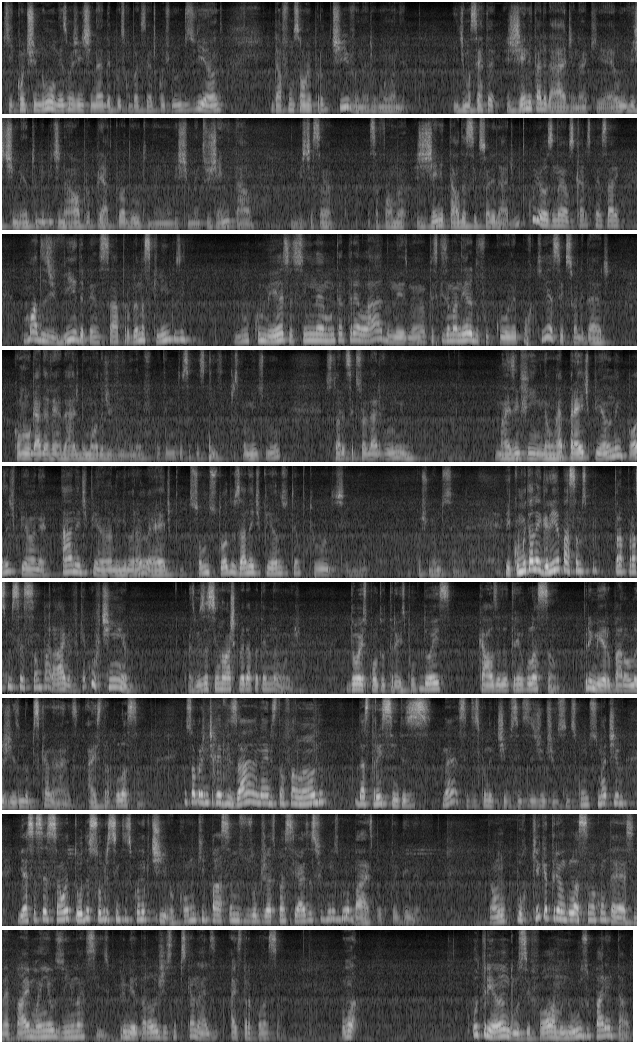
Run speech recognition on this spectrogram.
Que continuam, mesmo a gente, né, depois do complexo édipo, continuam desviando da função reprodutiva, né, de alguma maneira. E de uma certa genitalidade, né, que é o investimento libidinal apropriado para o adulto, né, um investimento genital, investir essa, essa forma genital da sexualidade. Muito curioso, né, os caras pensarem modos de vida, pensar problemas clínicos e no começo, assim, né, muito atrelado mesmo, é uma pesquisa maneira do Foucault, né, por que a sexualidade como lugar da verdade do modo de vida, né, o Foucault tem muito essa pesquisa, principalmente no História de Sexualidade, volume 1. Mas enfim, não é pré-edipiano nem pós-edipiano, é anedipiano, ignorando Édipo. Somos todos anedipianos o tempo todo, assim, né? Continuamos sendo. E com muita alegria passamos para a próxima sessão parágrafo, que é curtinha. Mas mesmo assim não acho que vai dar para terminar hoje. 2.3.2 Causa da triangulação. Primeiro, o paralogismo da psicanálise, a extrapolação. Então, só para a gente revisar, né, eles estão falando das três sínteses né? síntese conectiva, síntese disjuntiva, síntese consumativa, E essa sessão é toda sobre síntese conectiva, como que passamos dos objetos parciais às figuras globais, pelo que estou entendendo. Então, por que, que a triangulação acontece? Né? Pai, mãe, euzinho, narcísico. Primeiro, para o logista na psicanálise, a extrapolação. Vamos lá. O triângulo se forma no uso parental.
